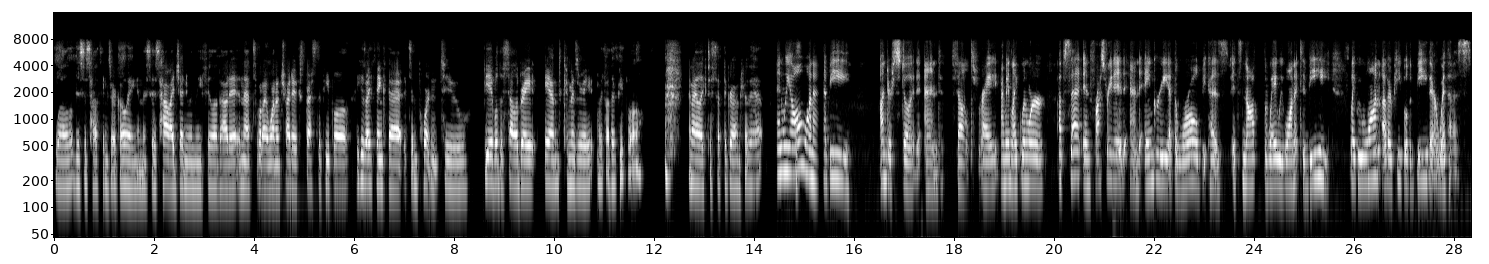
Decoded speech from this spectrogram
well, this is how things are going and this is how I genuinely feel about it. And that's what I want to try to express to people because I think that it's important to be able to celebrate and commiserate with other people. and I like to set the ground for that. And we all want to be understood and felt, right? I mean, like when we're upset and frustrated and angry at the world because it's not the way we want it to be, like we want other people to be there with us.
